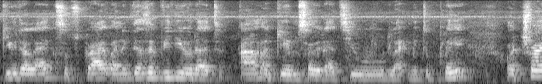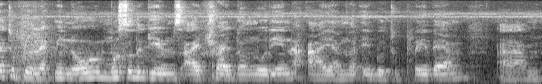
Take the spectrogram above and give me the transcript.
give it a like, subscribe, and if there's a video that I'm a game, sorry, that you would like me to play, or try to play let me know. Most of the games i tried downloading i am not able to play them. Um,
